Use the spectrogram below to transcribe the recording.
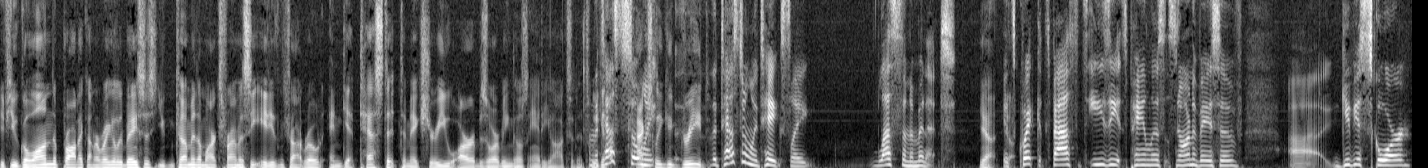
if you go on the product on a regular basis, you can come into Mark's Pharmacy, 80th and Scott Road, and get tested to make sure you are absorbing those antioxidants. And we the test actually only, agreed. The test only takes like less than a minute. Yeah, it's yeah. quick, it's fast, it's easy, it's painless, it's non-invasive. Uh, give you a score.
